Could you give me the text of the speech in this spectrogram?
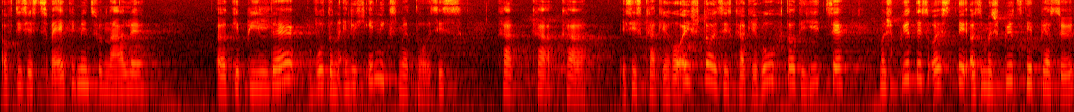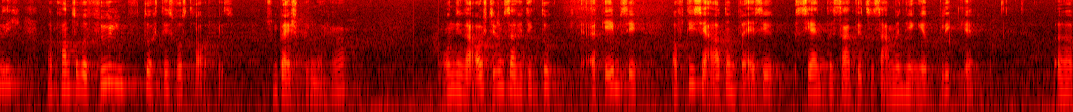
auf dieses zweidimensionale äh, Gebilde, wo dann eigentlich eh nichts mehr da ist. Es ist kein, kein, kein, es ist kein Geräusch da, es ist kein Geruch da, die Hitze. Man spürt das alles nicht, also man spürt es nicht persönlich, man kann es aber fühlen durch das, was drauf ist. Zum Beispiel nur. Ja. Und in der Ausstellungsarchitektur ergeben sich auf diese Art und Weise sehr interessante Zusammenhänge und Blicke. Äh,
